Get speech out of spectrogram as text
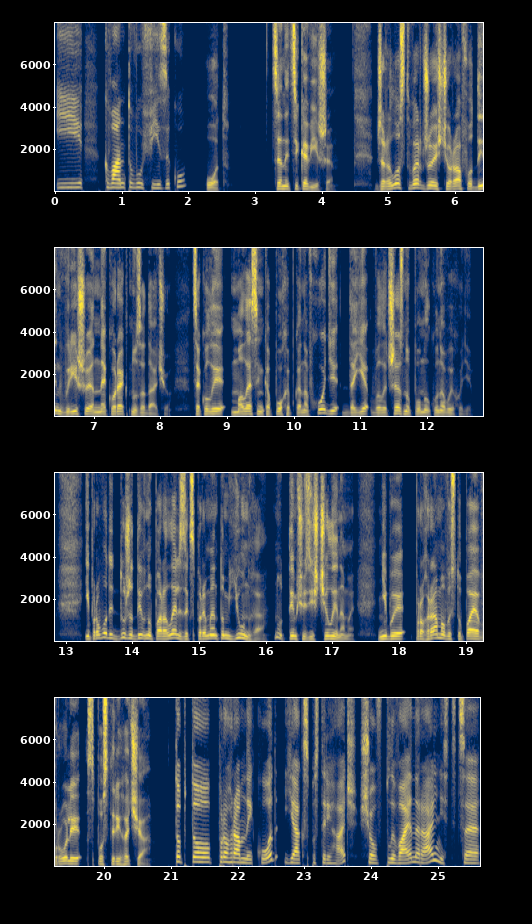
і квантову фізику. От. Це не цікавіше. Джерело стверджує, що RAF-1 вирішує некоректну задачу. Це коли малесенька похибка на вході дає величезну помилку на виході. І проводить дуже дивну паралель з експериментом Юнга, ну, тим, що зі щілинами. Ніби програма виступає в ролі спостерігача. Тобто програмний код як спостерігач, що впливає на реальність. Це,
